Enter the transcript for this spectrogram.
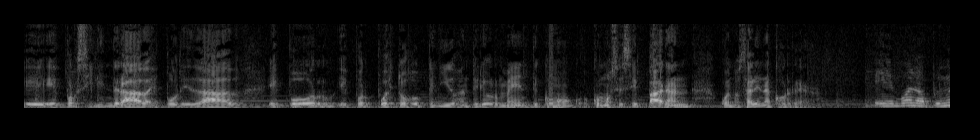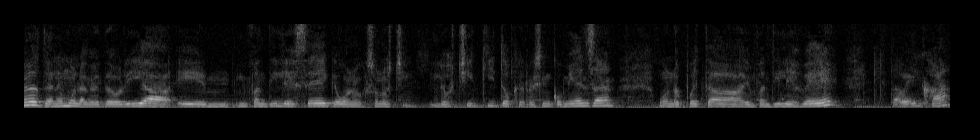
eh, ¿es por cilindrada, es por edad, es por, es por puestos obtenidos anteriormente? ¿Cómo, ¿Cómo se separan cuando salen a correr? Eh, bueno, primero tenemos la categoría eh, infantiles C, que bueno, que son los, los chiquitos que recién comienzan. Bueno, después está infantiles B, que está Benja.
